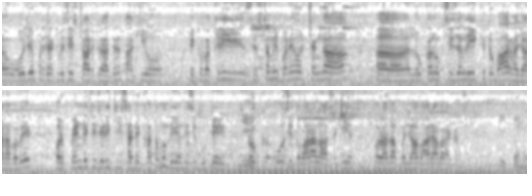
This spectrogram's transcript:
ਉਹ ਜੇ ਪ੍ਰੋਜੈਕਟ ਵੀ ਅਸੀਂ ਸਟਾਰਟ ਕਰਾਤੇ ਨੇ ਤਾਂ ਕਿ ਉਹ ਇੱਕ ਵੱਖਰੀ ਸਿਸਟਮ ਵੀ ਬਣੇ ਔਰ ਚੰਗਾ ਲੋਕਾਂ ਨੂੰ ਆਕਸੀਜਨ ਲਈ ਕਿਤੋਂ ਬਾਹਰ ਨਾ ਜਾਣਾ ਪਵੇ ਔਰ ਪਿੰਡ 'ਚ ਜਿਹੜੀ ਚੀਜ਼ ਸਾਡੇ ਖਤਮ ਹੁੰਦੀ ਜਾਂਦੀ ਸੀ ਬੂਟੇ। ਰੁੱਖ ਉਹ ਅਸੀਂ ਦੁਬਾਰਾ ਲਾ ਸਕੀਏ ਔਰ ਆਦਾ ਪੰਜਾਬ ਹਰਾ ਭਰਾ ਕਰ ਸਕੀਏ ਜੀ ਤੁਹਾਨੂੰ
